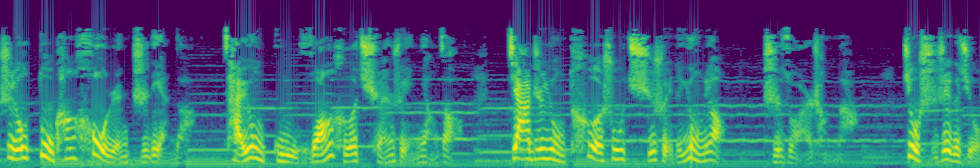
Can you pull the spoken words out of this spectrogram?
是由杜康后人指点的，采用古黄河泉水酿造，加之用特殊取水的用料制作而成的。就使这个酒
